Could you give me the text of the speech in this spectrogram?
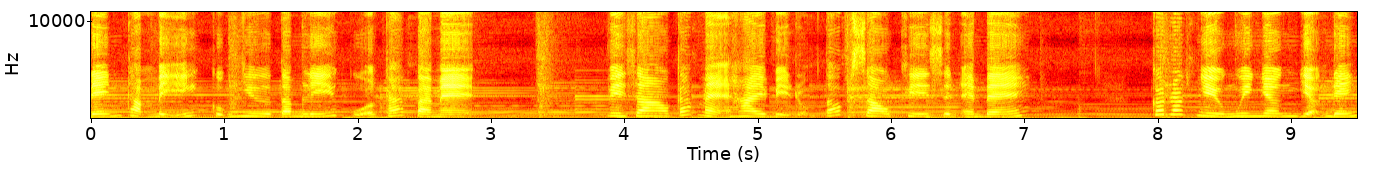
đến thẩm mỹ cũng như tâm lý của các bà mẹ. Vì sao các mẹ hay bị rụng tóc sau khi sinh em bé? Có rất nhiều nguyên nhân dẫn đến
